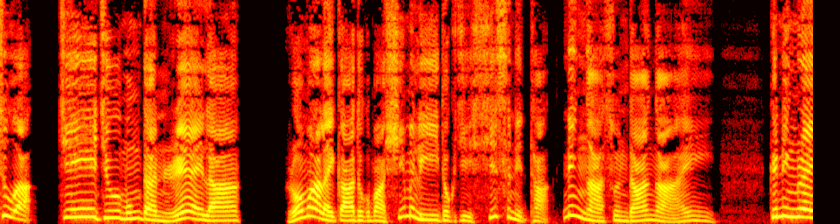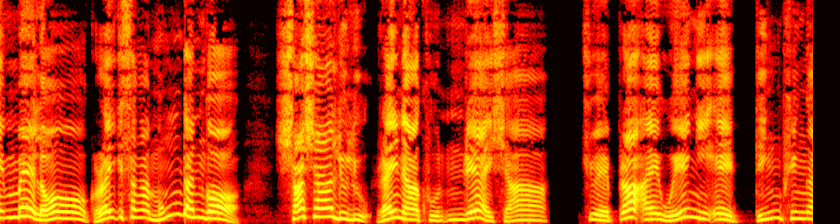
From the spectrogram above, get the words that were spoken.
ซูอะเจจูมุงดันเรไอลา โรมาไลกาตกมาชิมลีตกจีซิสนิทะนิงาสุนดางายกนิงไรแม่โลไกรกิสังมุงดันก็ชาชาลูลูไรนาคุณเรไอชาช่วยพระไอเวญีเอดิงพริงไอ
